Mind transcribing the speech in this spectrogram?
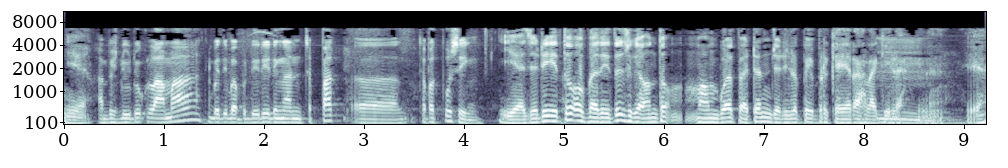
Yeah. Habis duduk lama, tiba-tiba berdiri dengan cepat, uh, cepat pusing. Iya, jadi itu obat itu juga untuk membuat badan menjadi lebih bergairah lagi hmm. lah. Gitu, ya.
